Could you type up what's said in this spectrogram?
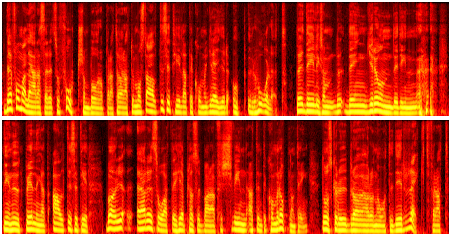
det får man lära sig rätt så fort som borroperatör, att du måste alltid se till att det kommer grejer upp ur hålet. Det, det, är, liksom, det är en grund i din, din utbildning att alltid se till Börja, är det så att det helt plötsligt bara försvinner, att det inte kommer upp någonting, då ska du dra öronen åt det direkt för att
